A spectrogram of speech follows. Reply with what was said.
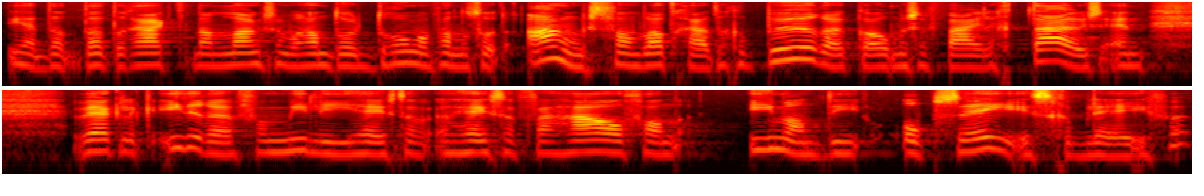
ja, dat, dat raakte dan langzamerhand doordrongen van een soort angst van wat gaat er gebeuren, komen ze veilig thuis? En werkelijk iedere familie heeft een, heeft een verhaal van iemand die op zee is gebleven.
